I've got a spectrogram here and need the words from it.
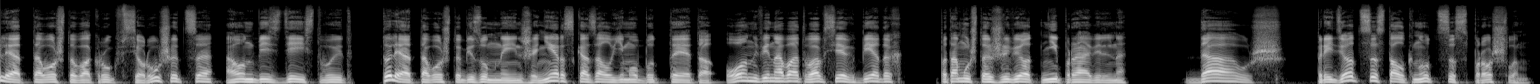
ли от того, что вокруг все рушится, а он бездействует, то ли от того, что безумный инженер сказал ему, будто это он виноват во всех бедах, потому что живет неправильно. Да уж, придется столкнуться с прошлым.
